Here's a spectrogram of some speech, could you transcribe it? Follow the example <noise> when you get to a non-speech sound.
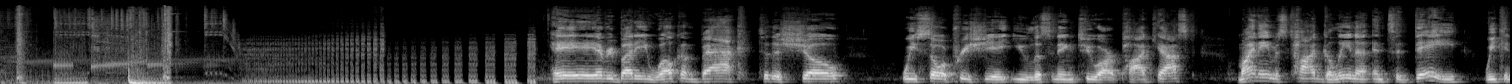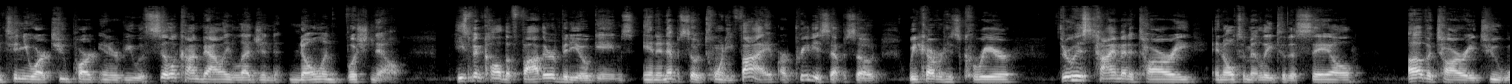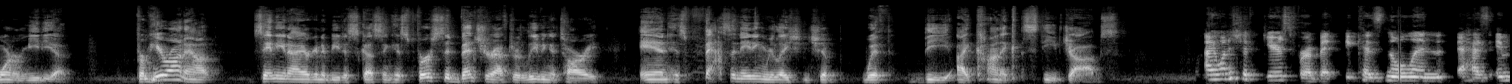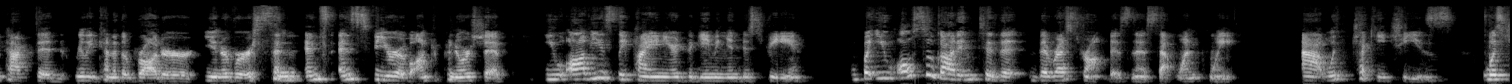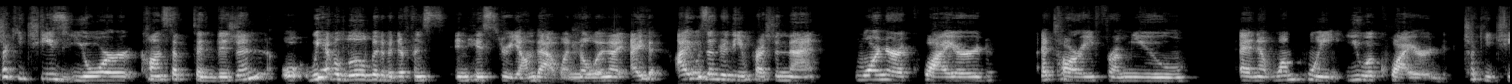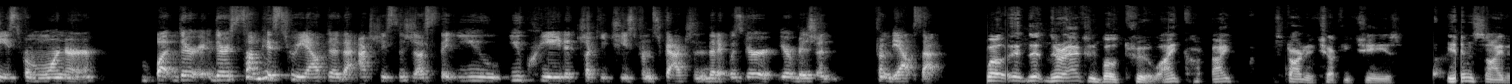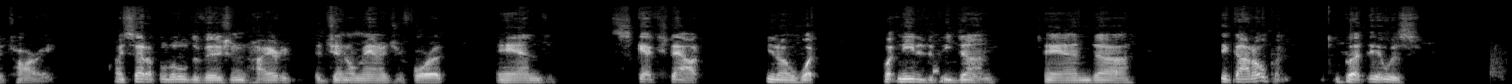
Hey, everybody, welcome back to the show. We so appreciate you listening to our podcast. My name is Todd Galina, and today we continue our two part interview with Silicon Valley legend Nolan Bushnell. He's been called the father of video games, and in episode 25, our previous episode, we covered his career through his time at Atari and ultimately to the sale of Atari to Warner Media. From here on out, Sandy and I are going to be discussing his first adventure after leaving Atari and his fascinating relationship with the iconic Steve Jobs. I want to shift gears for a bit because Nolan has impacted really kind of the broader universe <laughs> and, and, and sphere of entrepreneurship. You obviously pioneered the gaming industry, but you also got into the, the restaurant business at one point uh, with Chuck E. Cheese was Chuck E. Cheese your concept and vision? we have a little bit of a difference in history on that one, Nolan. I, I, I was under the impression that Warner acquired Atari from you, and at one point you acquired Chuck E. Cheese from Warner. But there, there's some history out there that actually suggests that you you created Chuck E. Cheese from scratch and that it was your your vision from the outset. Well, they're actually both true. I I started Chuck E. Cheese inside Atari. I set up a little division, hired a, general manager for it, and sketched out, you know, what what needed to be done, and uh, it got open. But it was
